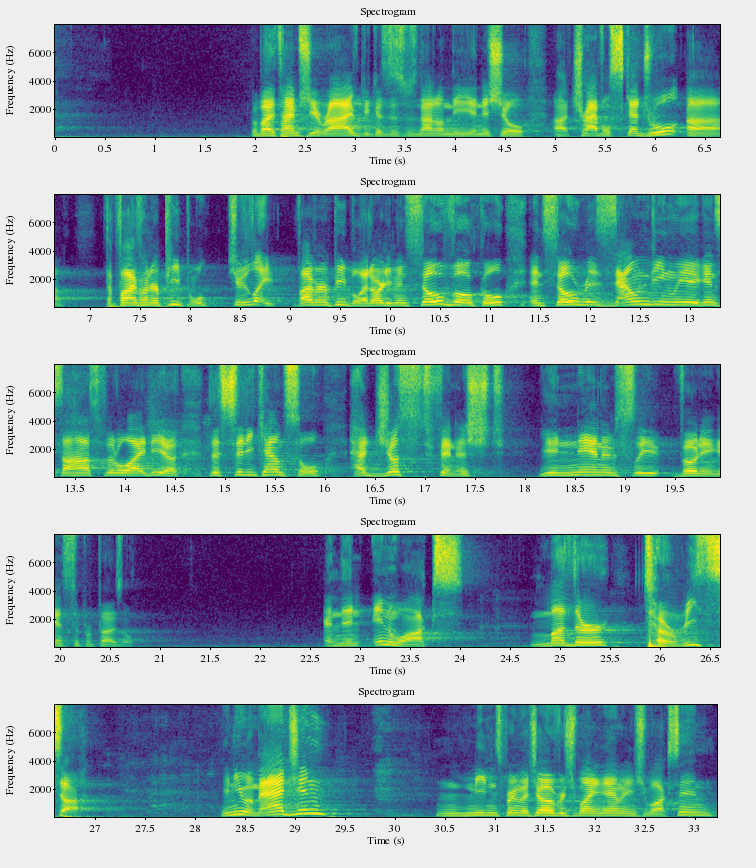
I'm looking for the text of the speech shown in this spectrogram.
But by the time she arrived, because this was not on the initial uh, travel schedule, uh, the 500 people, she was late. 500 people had already been so vocal and so resoundingly against the hospital idea, the city council had just finished unanimously voting against the proposal. And then in walks Mother Teresa. Can you imagine? Meeting's pretty much over. She's winding down, and she walks in.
